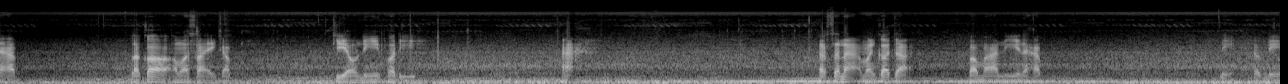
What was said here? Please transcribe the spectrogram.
นะครับ แล้วก็เอามาใส่กับเกลียวนี้พอดีอะลักษณะมันก็จะประมาณนี้นะครับ นี่แบบนี้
